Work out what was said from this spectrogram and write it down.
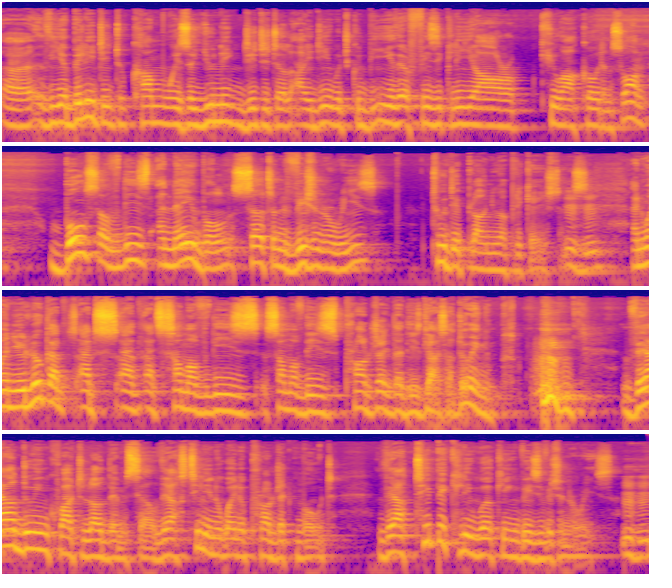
uh, the ability to come with a unique digital ID, which could be either physically or QR code and so on. Both of these enable certain visionaries to deploy new applications. And when you look at, at, at, at some of these some of these projects that these guys are doing, they are doing quite a lot themselves. They are still in a way in a project mode. They are typically working with visionaries. Mm-hmm.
